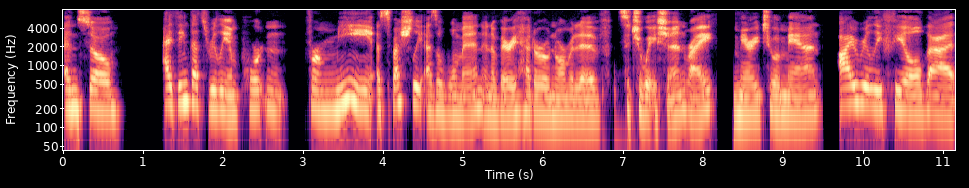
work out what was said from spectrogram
And so I think that's really important for me, especially as a woman in a very heteronormative situation, right? Married to a man. I really feel that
